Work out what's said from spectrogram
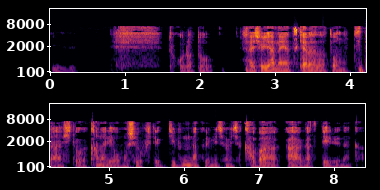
ていうところと、最初嫌なやつキャラだと思ってた人がかなり面白くて、自分の中でめちゃめちゃカバーが上がっている、なんか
